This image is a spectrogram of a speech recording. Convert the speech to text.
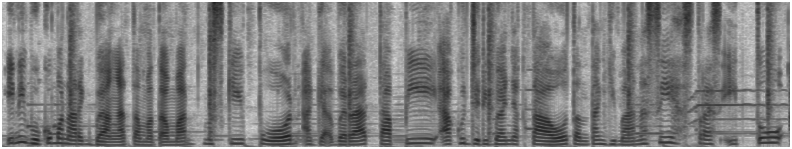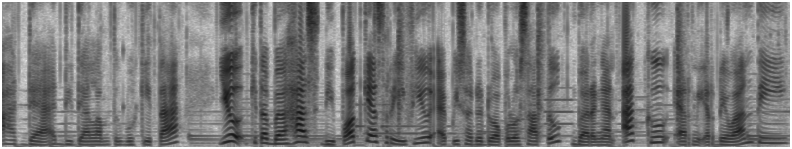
Ini buku menarik banget teman-teman, meskipun agak berat tapi aku jadi banyak tahu tentang gimana sih stres itu ada di dalam tubuh kita. Yuk kita bahas di podcast review episode 21 barengan aku Erni Erdewanti.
